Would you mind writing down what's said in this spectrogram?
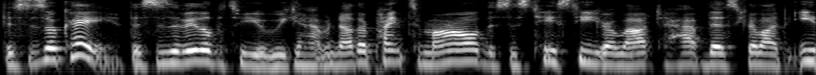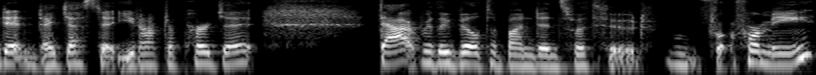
this is okay this is available to you we can have another pint tomorrow this is tasty you're allowed to have this you're allowed to eat it and digest it you don't have to purge it. That really built abundance with food. For, for me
